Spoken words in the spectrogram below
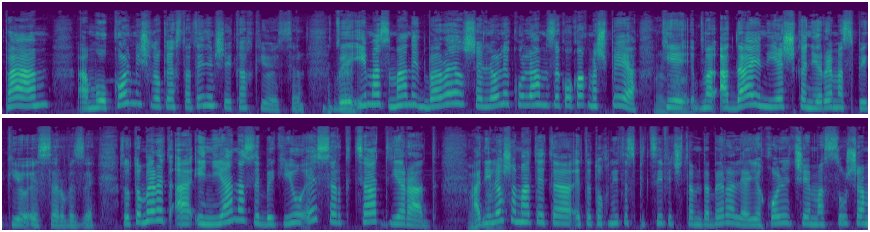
פעם אמרו, כל מי שלוקח סטטינים שייקח Q10. ועם הזמן התברר שלא לכולם זה כל כך משפיע, כי. עדיין יש כנראה מספיק Q10 וזה. זאת אומרת, העניין הזה ב-Q10 קצת ירד. אני לא שמעתי את התוכנית הספציפית שאתה מדבר עליה, יכול להיות שהם עשו שם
